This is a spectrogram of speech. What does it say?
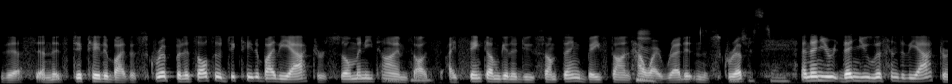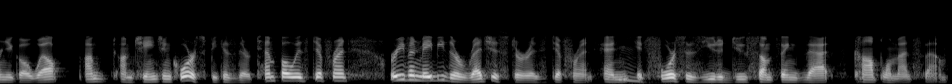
this, and it's dictated by the script, but it's also dictated by the actors. So many times, I'll, I think I'm going to do something based on how Hmm. I read it in the script, and then you then you listen to the actor and you go, well, I'm I'm changing course because their tempo is different, or even maybe their register is different, and Hmm. it forces you to do something that complements them.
